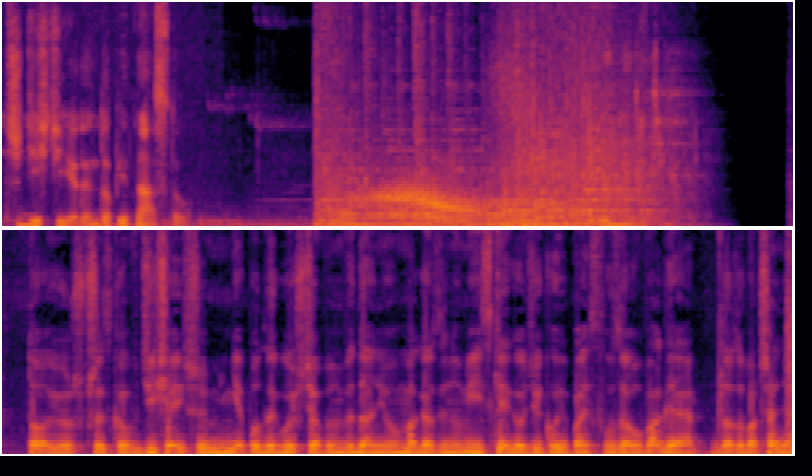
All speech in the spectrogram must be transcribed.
31 do 15. To już wszystko w dzisiejszym niepodległościowym wydaniu magazynu miejskiego. Dziękuję Państwu za uwagę. Do zobaczenia.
